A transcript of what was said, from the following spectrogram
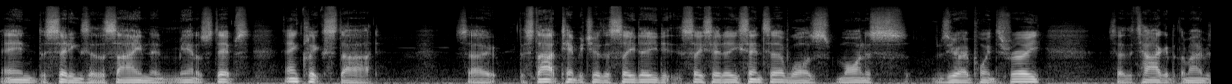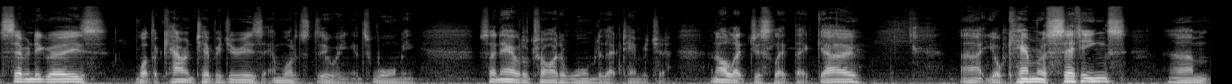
And the settings are the same the amount of steps and click start. So the start temperature of the CD CCD sensor was minus 0.3 so the target at the moment is 7 degrees, what the current temperature is and what it's doing, it's warming. So now it'll try to warm to that temperature. And I'll let just let that go. Uh, your camera settings, um,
